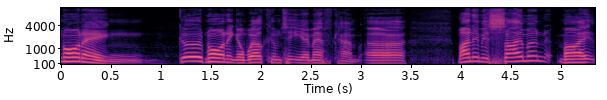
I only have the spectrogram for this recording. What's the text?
morning. Good morning and welcome to EMF Camp. Uh, my name is Simon. My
